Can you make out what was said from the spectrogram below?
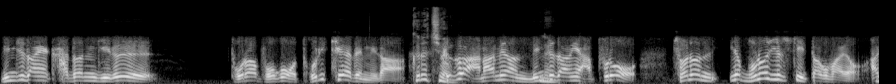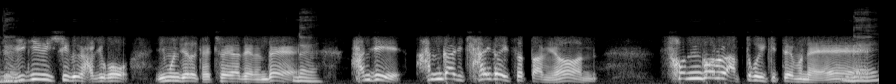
민주당에 가던 길을 돌아보고 돌이켜야 됩니다. 그렇죠. 그거 안 하면 민주당이 앞으로 저는 그냥 무너질 수도 있다고 봐요. 아주 네. 위기의식을 가지고 이 문제를 대처해야 되는데 네. 단지 한 가지 차이가 있었다면 선거를 앞두고 있기 때문에 네.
